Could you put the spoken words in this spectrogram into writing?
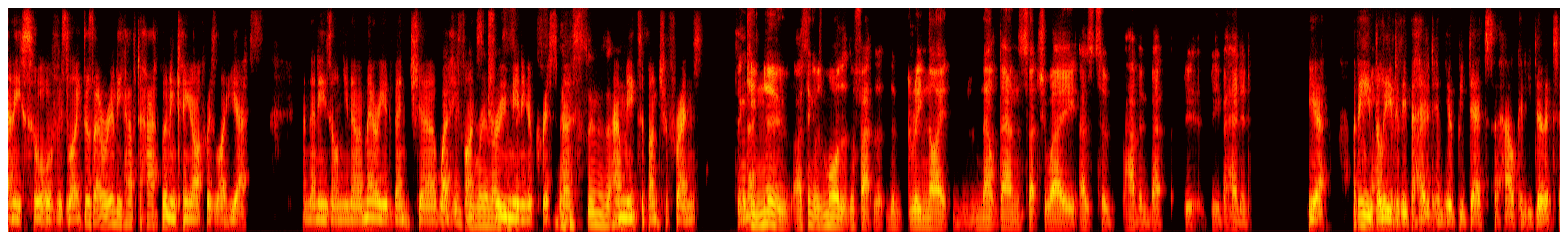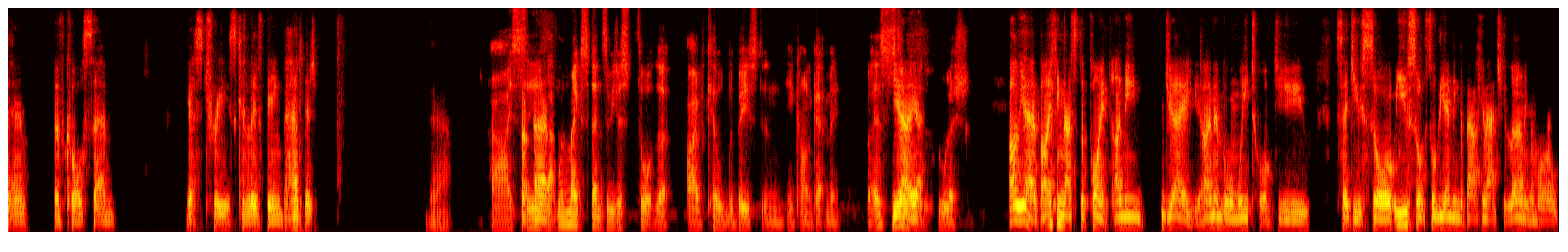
and he sort of is like, "Does that really have to happen?" And King Arthur is like, "Yes." and then he's on, you know, a merry adventure where he think he finds the true realises it meaning of As Christmas soon as it and happens. meets a bunch of friends. I think know? he knew. I think it was more that the fact that the Green Knight knelt down in such a way as to have him be, be, be beheaded. Yeah, I think he Yeah. believed if he beheaded him, he would be dead. So how could he do it to him? But of course, um, yes, trees can live being beheaded. Yeah. I see. uh, that would make sense if he just thought that I've killed the beast and he can't get me. But it's still Yeah, yeah. foolish. Oh yeah, but I think that's the point. I mean, Jay, I remember when we talked, you said you saw you sort of saw the ending about him actually learning a moral.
